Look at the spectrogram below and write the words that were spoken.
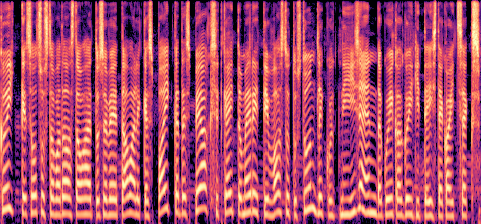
kõik, kes otsustavad aastavahetuse veeta avalikes paikades, peaksid käituma eriti vastutustundlikult nii iseenda kui ka kõigi teiste kaitseks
